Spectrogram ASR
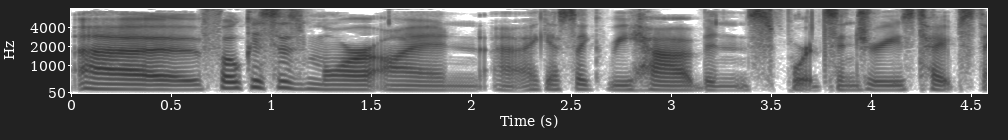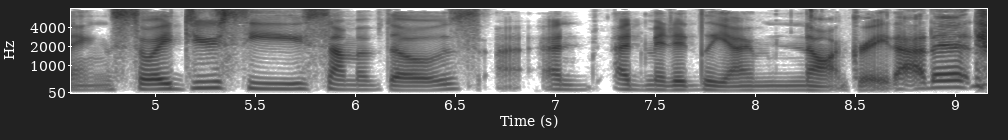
uh, focuses more on, uh, I guess, like rehab and sports injuries types things. So I do see some of those, uh, and admittedly, I'm not great at it.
